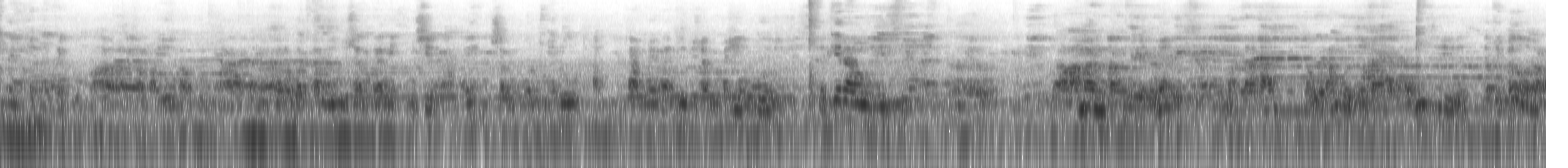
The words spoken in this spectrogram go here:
Ya. ya nanti kumaha atau ayo nak kumaha dan kalau buat jurusan teknik mesin ngapain bisa ngurus nyelu kamera jurusan mesin gue kekirang gitu pengalaman kan dia padahal orang betul betul sih ketika orang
